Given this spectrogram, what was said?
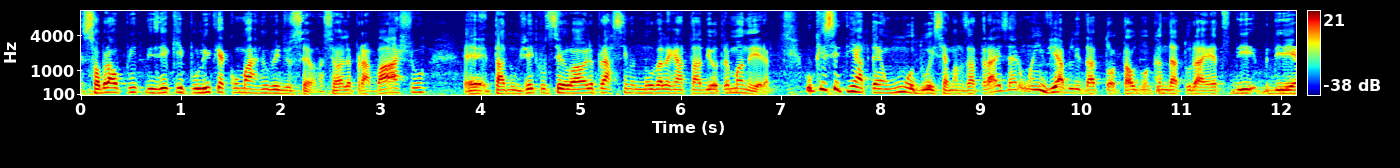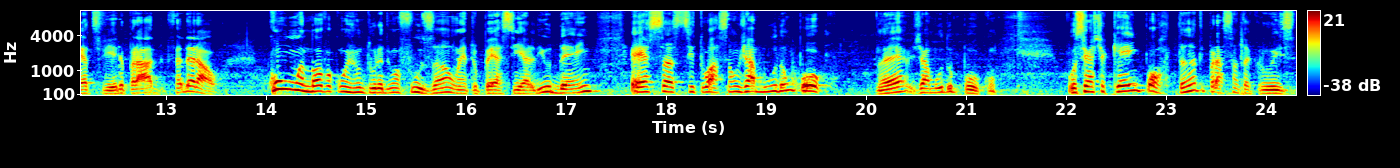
Sobral Pinto dizia que política é como as nuvens do céu. né? Você olha para baixo, está de um jeito, quando você olha para cima de novo, ela já está de outra maneira. O que se tinha até uma ou duas semanas atrás era uma inviabilidade total de uma candidatura de, de Etos Vieira para federal. Com uma nova conjuntura de uma fusão entre o PSL e o DEM, essa situação já muda um pouco, né? já muda um pouco. Você acha que é importante para Santa Cruz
